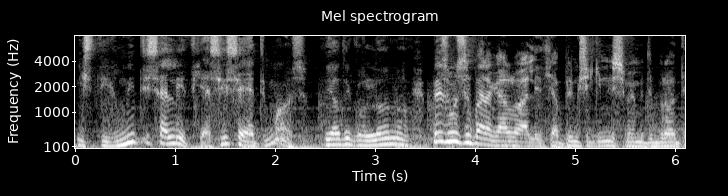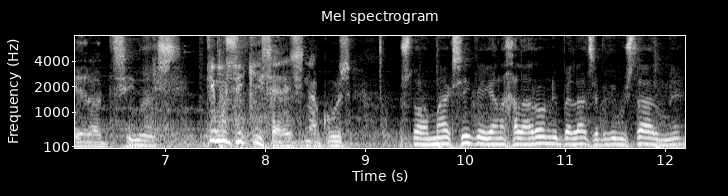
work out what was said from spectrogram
η στιγμή της αλήθειας. Είσαι έτοιμος; Γιατί κολώνω. Πες μου σε παρακαλώ αλήθεια πριν ξεκινήσουμε με την πρώτη ερώτηση. Μάλιστα. Τι μουσική σ' αρέσει να ακούς; Στο αμάξι και για να χαλαρώνουν οι πελάτες επειδή γουστάρουνε.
